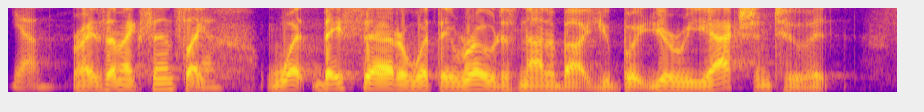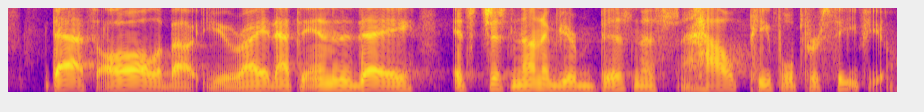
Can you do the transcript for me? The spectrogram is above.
Yeah. Right? Does that make sense? Like Yeah. what they said or what they wrote is not about you, but your reaction to it, that's all about you, right? At the end of the day, it's just none of your business how people perceive you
